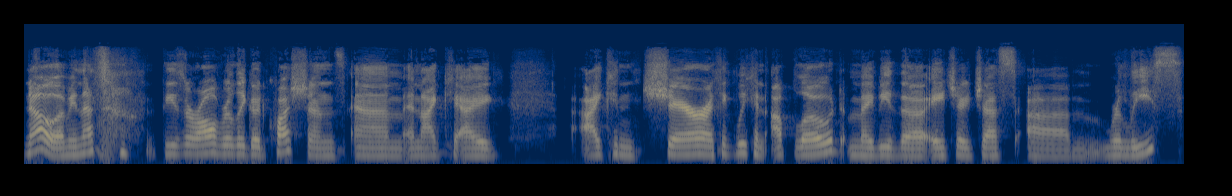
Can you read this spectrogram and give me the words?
No i mean that's these are all really good questions. Um, and i, I I can share, I think we can upload maybe the HHS um, release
